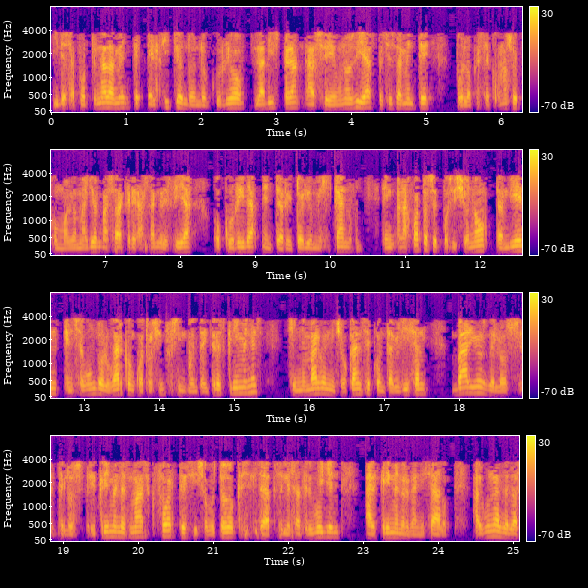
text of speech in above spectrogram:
y desafortunadamente el sitio en donde ocurrió la víspera hace unos días, precisamente por lo que se conoce como la mayor masacre a sangre fría ocurrida en territorio mexicano. En Guanajuato se posicionó también en segundo lugar con 453 crímenes, sin embargo en Michoacán se contabilizan varios de los de los eh, crímenes más fuertes y sobre todo que se, les atribuyen al crimen organizado. Algunos de los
